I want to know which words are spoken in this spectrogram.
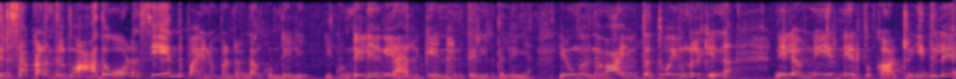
சிறுசாக கலந்துருக்கும். அதோட சேர்ந்து பயணம் பண்ணுறது தான் குண்டலி. குண்டலியும் இங்கே யாருக்கு என்னன்னு தெரியறது இல்லைங்க இவங்க இந்த வாயு தத்துவம் இவங்களுக்கு என்ன நிலம் நீர் நெருப்பு காற்று. இதிலே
